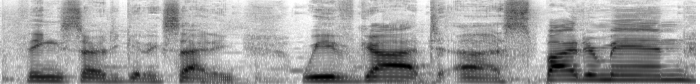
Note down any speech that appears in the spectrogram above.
things start to get exciting. We've got uh, Spider-Man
